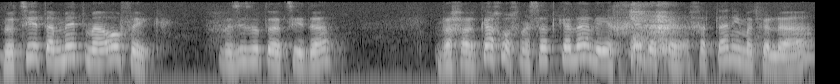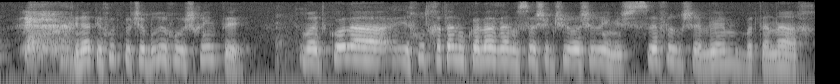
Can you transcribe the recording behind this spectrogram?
להוציא את המת מהאופק, להזיז אותו הצידה, ואחר כך הוא הכנסת כלה לייחד החתן עם הכלה, מבחינת איחוד קודשי בריחו ושכינתה. זאת אומרת, כל האיחוד חתן וכלה זה הנושא של שיר השירים. יש ספר שלם בתנ"ך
